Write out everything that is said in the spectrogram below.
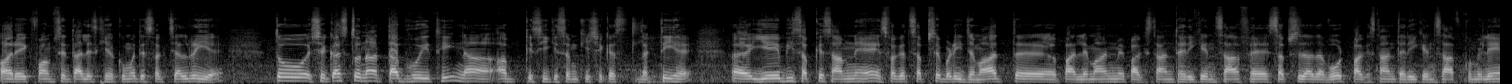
और एक फॉर्म सैंतालीस की हुकूमत इस वक्त चल रही है। तो शिकस्त तो ना तब हुई थी, ना अब किसी किस्म की शिकस्त लगती है। ये भी सबके सामने है। इस वक्त सबसे बड़ी जमात पार्लियामान में पाकिस्तान तहरीक इंसाफ है। सबसे ज़्यादा वोट पाकिस्तान तहरीक इंसाफ को मिले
